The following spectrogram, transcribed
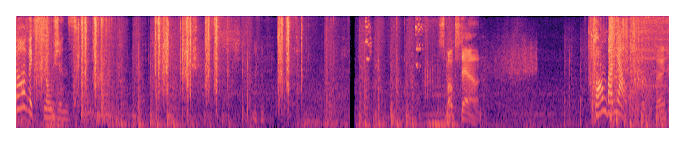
Love explosions. Smoke's down. Bomb buddy out. What's?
